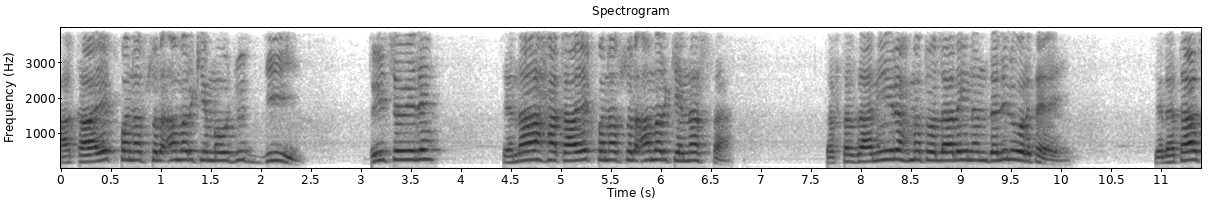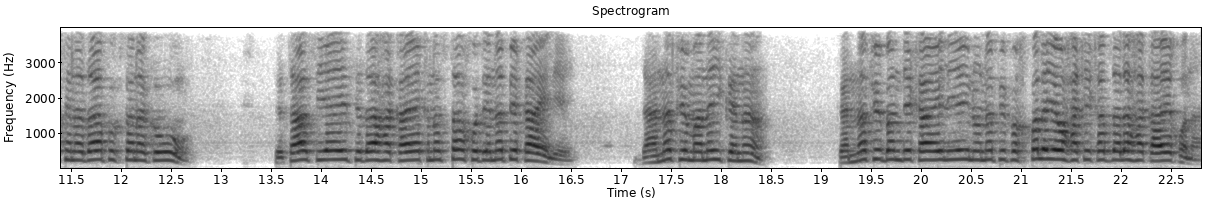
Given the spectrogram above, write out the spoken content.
حقایق په نفس الامر کې موجود دي دوی څه ویلې چې نه حقایق په نفس الامر کې نشته تفتزانی رحمت الله علیه نن دلیل ورته چې لتا سن دا پښتنه کوو چې تاسو یې چې دا حقایق نشته خو دې نه پی قائل یې دا نه پی منی کنه که نفي بندې قائل یی نو نفي په خپل یو حقیقت د له حقایقو نه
